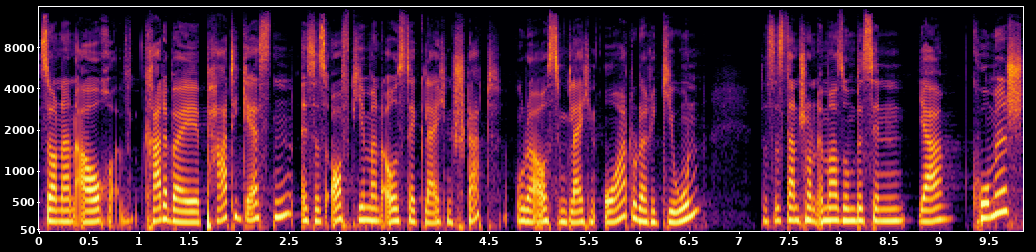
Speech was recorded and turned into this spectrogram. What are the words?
sondern auch gerade bei Partygästen ist es oft jemand aus der gleichen Stadt oder aus dem gleichen Ort oder Region. Das ist dann schon immer so ein bisschen, ja, komisch,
